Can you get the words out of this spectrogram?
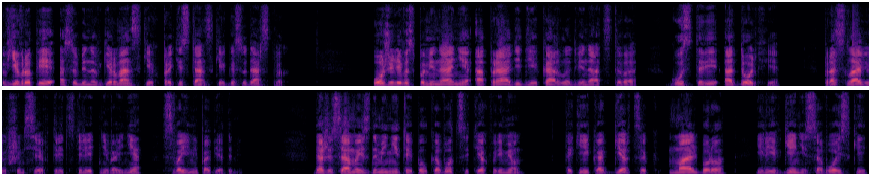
В Европе, особенно в германских протестантских государствах, ожили воспоминания о прадеде Карла XII Густаве Адольфе, прославившемся в тридцатилетней войне своими победами. Даже самые знаменитые полководцы тех времен, такие как герцог Мальборо или Евгений Савойский,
